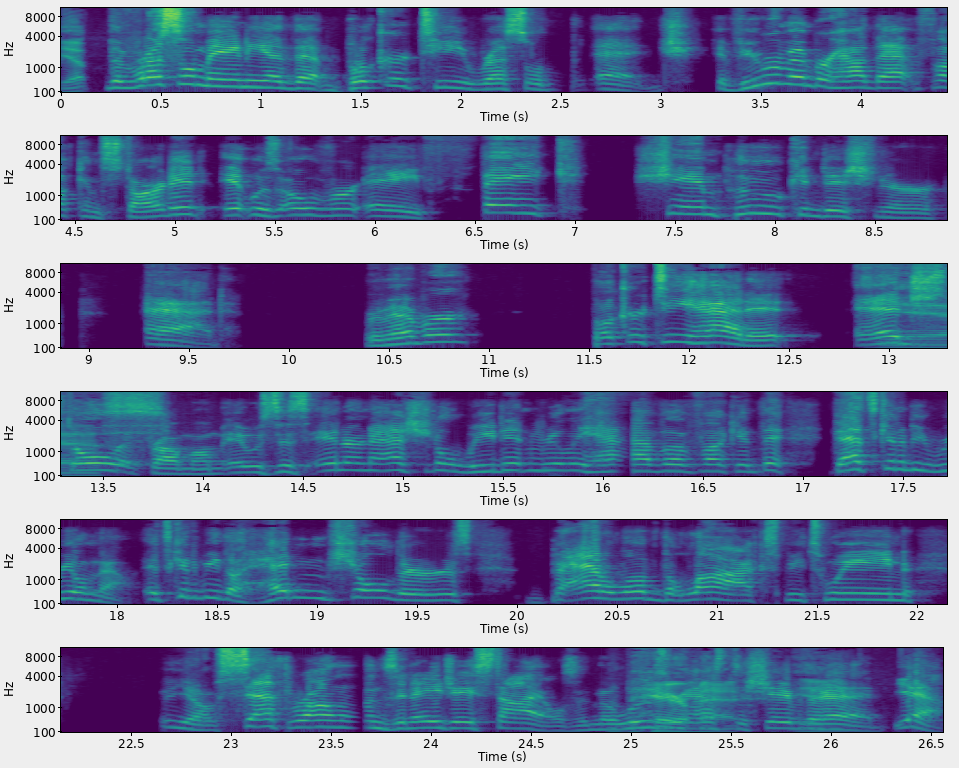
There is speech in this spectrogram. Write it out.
Yep. The WrestleMania that Booker T wrestled Edge. If you remember how that fucking started, it was over a fake shampoo conditioner ad. Remember? Booker T had it. Edge stole it from him. It was this international. We didn't really have a fucking thing. That's going to be real now. It's going to be the head and shoulders battle of the locks between, you know, Seth Rollins and AJ Styles, and the The loser has to shave their head. Yeah.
